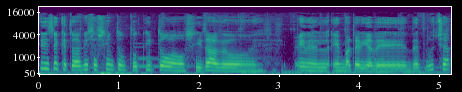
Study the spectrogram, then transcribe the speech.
y dice que todavía se siente un poquito oxidado en, materia de, de, lucha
